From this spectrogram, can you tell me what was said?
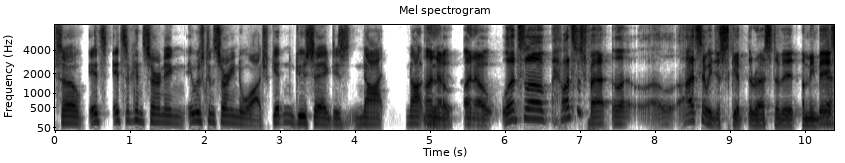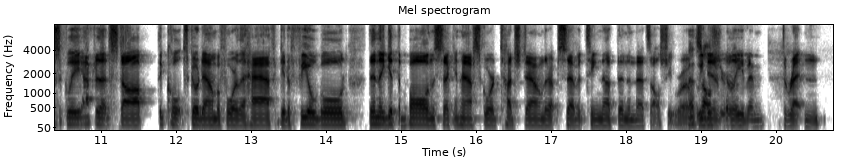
so it's it's a concerning. It was concerning to watch. Getting goose egged is not not. I good. know, I know. Let's uh let's just fat uh, I'd say we just skip the rest of it. I mean, Yeah. basically after that stop, the Colts go down before the half, get a field goal, then they get the ball in the second half, score a touchdown, they're up 17 nothing, and that's all she wrote. That's we didn't really wrote. even threaten at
